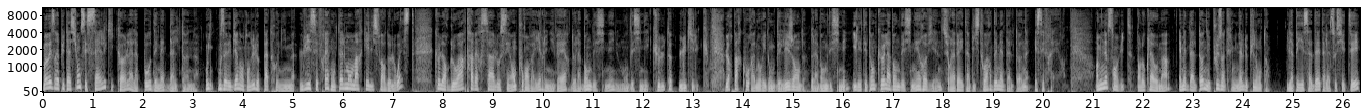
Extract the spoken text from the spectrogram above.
Mauvaise réputation, c'est celle qui colle à la peau d'Emmett Dalton. Oui, vous avez bien entendu le patronyme. Lui et ses frères ont tellement marqué l'histoire de l'Ouest que leur gloire traversa l'océan pour envahir l'univers de la bande dessinée, du bande dessinée culte Lucky Luke. Leur parcours a nourri donc des légendes de la bande dessinée. Il était temps que la bande dessinée revienne sur la véritable histoire d'Emmett Dalton et ses frères. En 1908, dans l'Oklahoma, Emmett Dalton n'est plus un criminel depuis longtemps. Il a payé sa dette à la société,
